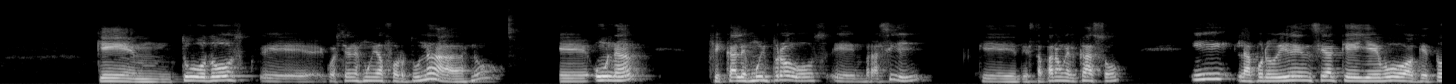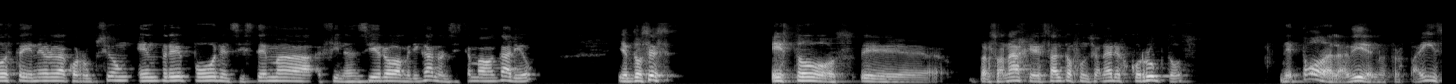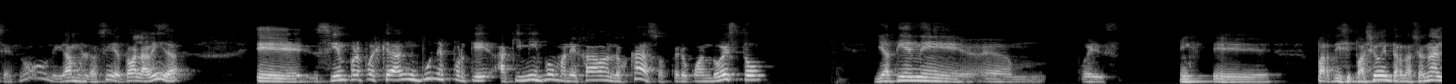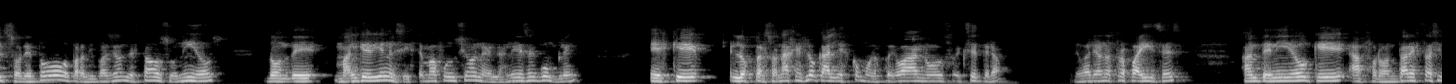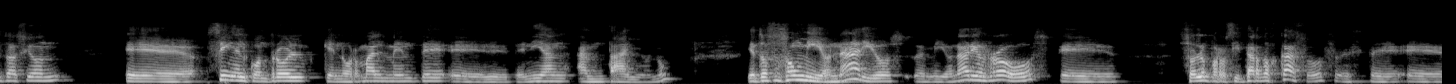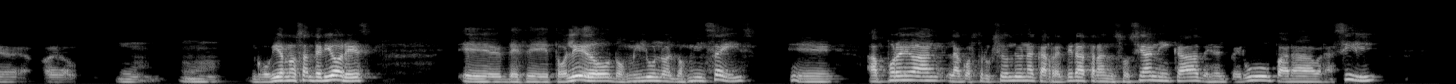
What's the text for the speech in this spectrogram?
que mm, tuvo dos eh, cuestiones muy afortunadas, ¿no? Eh, una, fiscales muy probos en Brasil que destaparon el caso y la providencia que llevó a que todo este dinero de la corrupción entre por el sistema financiero americano, el sistema bancario, y entonces, estos eh, personajes, altos funcionarios corruptos, de toda la vida en nuestros países, ¿no? digámoslo así, de toda la vida, eh, siempre pues quedan impunes porque aquí mismo manejaban los casos, pero cuando esto ya tiene em, pues eh, participación internacional, sobre todo participación de Estados Unidos, donde mal que bien el sistema funciona y las leyes se cumplen, es que los personajes locales, como los peruanos, etcétera, de varios de nuestros países, han tenido que afrontar esta situación eh, sin el control que normalmente eh, tenían antaño, ¿no? Y entonces son millonarios, eh, millonarios robos, solo por citar dos casos, este, gobiernos anteriores, desde Toledo, 2001 al 2006, eh, aprueban la construcción de una carretera transoceánica desde el Perú para Brasil,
